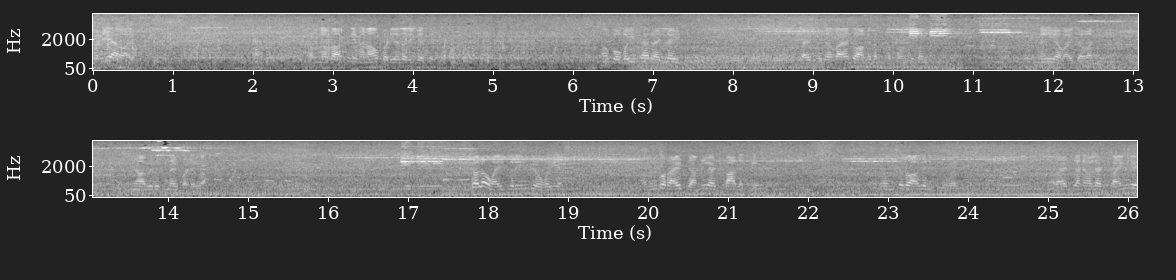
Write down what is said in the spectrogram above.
बढ़िया है भाई। अब नवरात्रि मनाओ, बढ़िया तरीके से। अब हो गई है रेड लाइट साइड से जगह है तो आगे तक तो पहुँचू कहीं नहीं है भाई, जगह नहीं है। यहाँ भी रुकना ही पड़ेगा। चलो भाई ग्रीन भी हो गई है। अब इनको राइट जाने अटका देंगे। तो उनसे तो आगे निकलो भाई। राइट जाने वाले अटकाएँगे।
